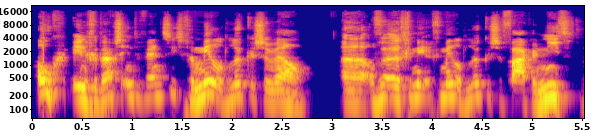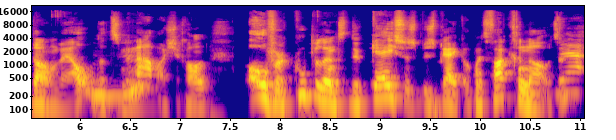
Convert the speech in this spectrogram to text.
ook in gedragsinterventies, gemiddeld lukken ze wel, uh, of uh, gemiddeld lukken ze vaker niet dan wel. Dat is met mhm. name als je gewoon overkoepelend de cases bespreekt, ook met vakgenoten. Ja.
